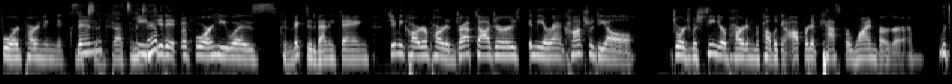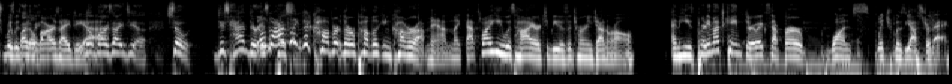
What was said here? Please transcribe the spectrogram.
Ford pardoning Nixon. Nixon, that's an he example. did it before he was convicted of anything. Jimmy Carter pardoned draft dodgers in the Iran Contra deal. George Bush Sr. pardoned Republican operative Caspar Weinberger. Which was it was Bill way, Barr's idea. Bill Barr's idea. So this had there Bill is Barr's like the cover, the Republican cover up man. Like that's why he was hired to be this attorney general. And he's pretty much came through except for once, which was yesterday.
